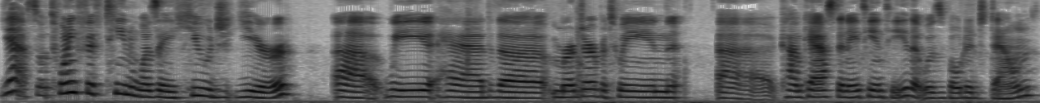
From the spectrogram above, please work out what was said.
Yeah, so 2015 was a huge year. Uh, we had the merger between uh, Comcast and AT&T that was voted down,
